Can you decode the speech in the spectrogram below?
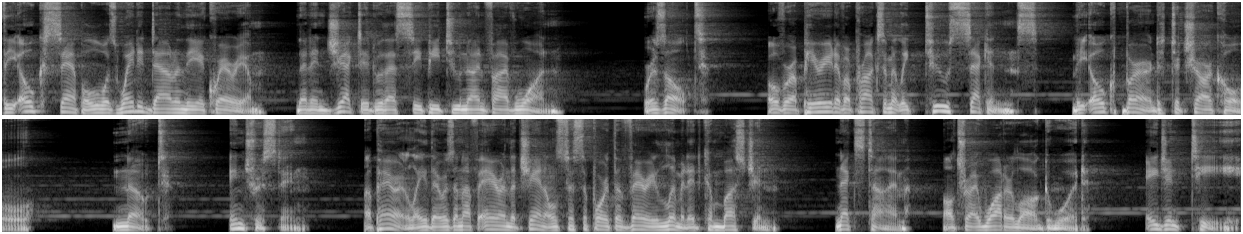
The oak sample was weighted down in the aquarium, then injected with SCP 2951. Result Over a period of approximately 2 seconds, the oak burned to charcoal. Note Interesting. Apparently, there was enough air in the channels to support the very limited combustion. Next time, I'll try waterlogged wood. Agent T.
